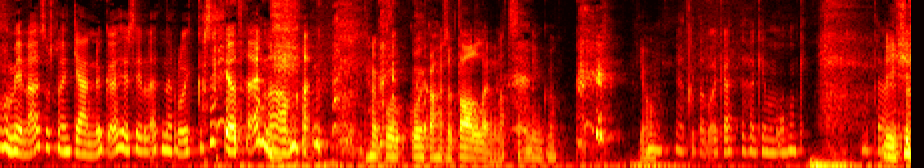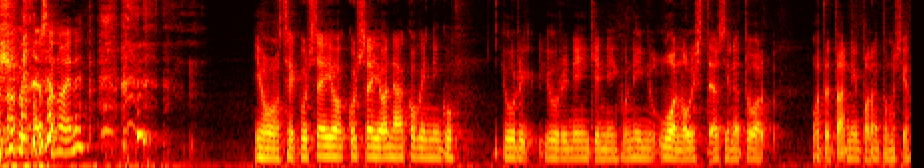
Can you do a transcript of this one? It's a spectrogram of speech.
ominaisuus noin kännyköihin sille, että ne ruikkasee jotain naamaan. Ku, kuinkahan sä tallennat sen? Niin kuin... Joo. Mm, ja tätä voi käyttää johonkin muuhunkin. Mutta niin. en sano, en sano enempää. Joo, se, kun, se ei ole, kun se ei ole enää kovin niin kuin, juuri, juuri niinkin niin, kuin, niin luonnollista ja siinä tuo otetaan niin paljon tämmöisiä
